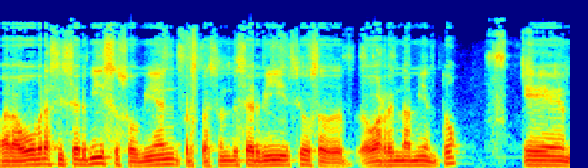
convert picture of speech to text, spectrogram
para obras y servicios o bien prestación de servicios o, arrendamiento, eh,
